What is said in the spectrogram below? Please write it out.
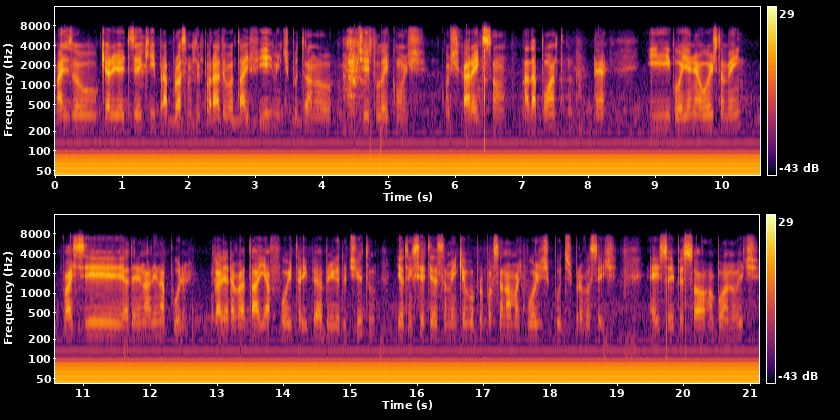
Mas eu queria dizer que para a próxima temporada eu vou estar tá aí firme, disputando o título aí com os, com os caras aí que são lá da ponta, né? E Goiânia hoje também vai ser adrenalina pura. A galera vai estar tá aí afoita aí pela briga do título e eu tenho certeza também que eu vou proporcionar umas boas disputas para vocês. É isso aí, pessoal. Uma boa noite.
